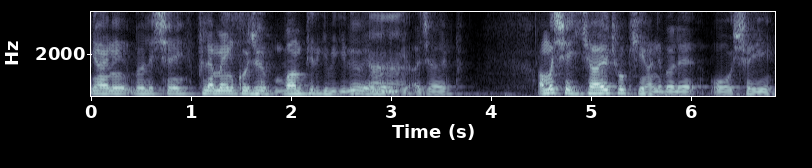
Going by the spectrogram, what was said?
yani böyle şey flamenkocu vampir gibi giriyor ya Ha. böyle bir acayip. Ama şey hikaye çok iyi hani böyle o şeyi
